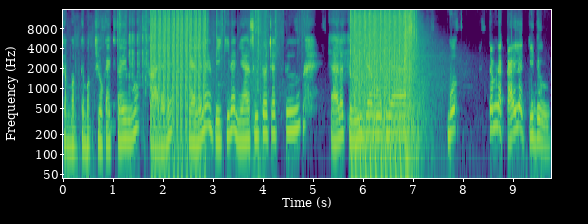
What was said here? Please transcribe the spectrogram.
તબક તબક છો કંઈક તો એવું હાલે લે લે. ત્યાં લે પીકીને ન્યા સૂતો ચત્તુ. ચાલો, તું જા, બોટિયા. બો, તમને કાલે જ કીધું.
